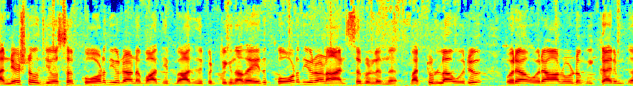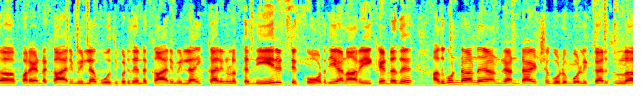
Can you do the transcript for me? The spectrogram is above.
അന്വേഷണ ഉദ്യോഗസ്ഥർ കോടതിയോടാണ് ബാധ്യ ബാധ്യതപ്പെട്ടിരിക്കുന്നത്. അതായത് കോടതിയോടാണ് ആൻസറുകൾ എന്ന് മറ്റുള്ള ഒരു ഒരാളോടും ഇക്കാര്യം പറയേണ്ട കാര്യമില്ല ബോധ്യപ്പെടുത്തേണ്ട കാര്യമില്ല. ഇക്കാര്യങ്ങളൊക്കെ നേരിട്ട് കോടതിയാണ് അറിയിക്കേണ്ടത്. അതുകൊണ്ടാണ് ഞാൻ രണ്ടാഴ്ച കൂടുമ്പോൾ ഇക്കാര്യത്തിലുള്ള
